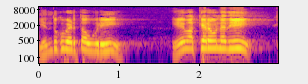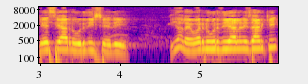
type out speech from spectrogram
ఎందుకు పెడతావు ఊరి? ఏం అక్కర ఉన్నది? కేసీఆర్ను ఉరిదీసేది ఇవాళ ఎవరిని ఉరిదీయాలి నిజానికి?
